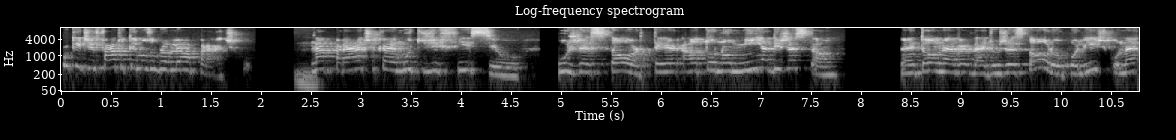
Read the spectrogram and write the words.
Porque de fato temos um problema prático. Hum. Na prática é muito difícil o gestor ter autonomia de gestão. Né? Então, na verdade, o gestor, o político, né,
